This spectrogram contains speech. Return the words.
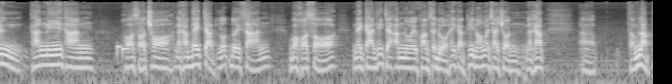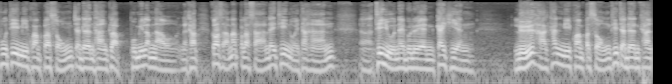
ซึ่งทั้งนี้ทางคอสชนะครับได้จัดรถโดยสารบขสในการที่จะอำนวยความสะดวกให้กับพี่น้องประชาชนนะครับ สำหรับผู้ที่มีความประสงค์จะเดินทางกลับภูมิลำเนานะครับ ก็สามารถประสานได้ที่หน่วยทหารที่อยู่ในบริเวณใกล้เคียง หรือหากท่านมีความประสงค์ที่จะเดินทาง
